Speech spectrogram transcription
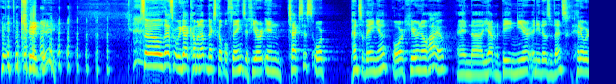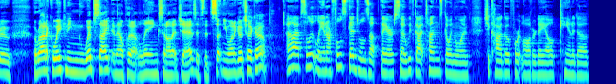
Could be. so that's what we got coming up. Next couple things. If you're in Texas or Pennsylvania or here in Ohio, and uh, you happen to be near any of those events, head over to Erotic Awakening website, and they'll put out links and all that jazz. If it's something you want to go check out. Oh, absolutely. And our full schedule's up there. So we've got tons going on Chicago, Fort Lauderdale, Canada,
